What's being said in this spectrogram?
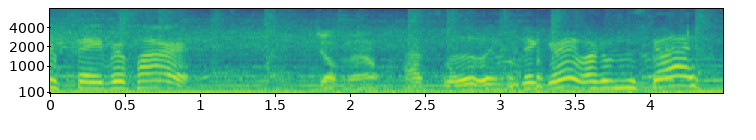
Your favorite part? Jumping out. Absolutely. You did great. Welcome to the sky.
